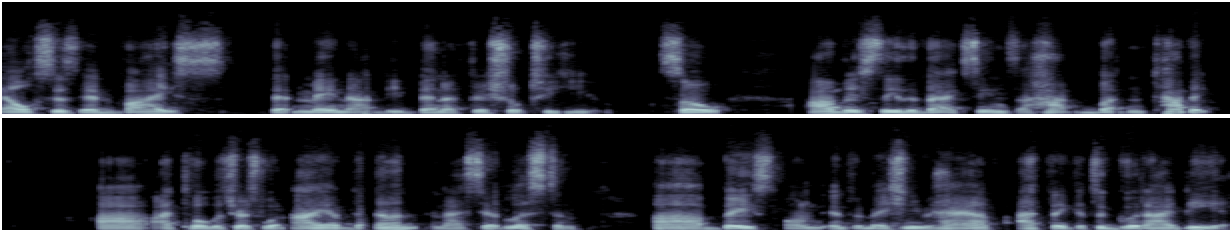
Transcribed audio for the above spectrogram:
else's advice that may not be beneficial to you. So, obviously, the vaccine is a hot button topic. Uh, I told the church what I have done, and I said, listen, uh, based on information you have, I think it's a good idea.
